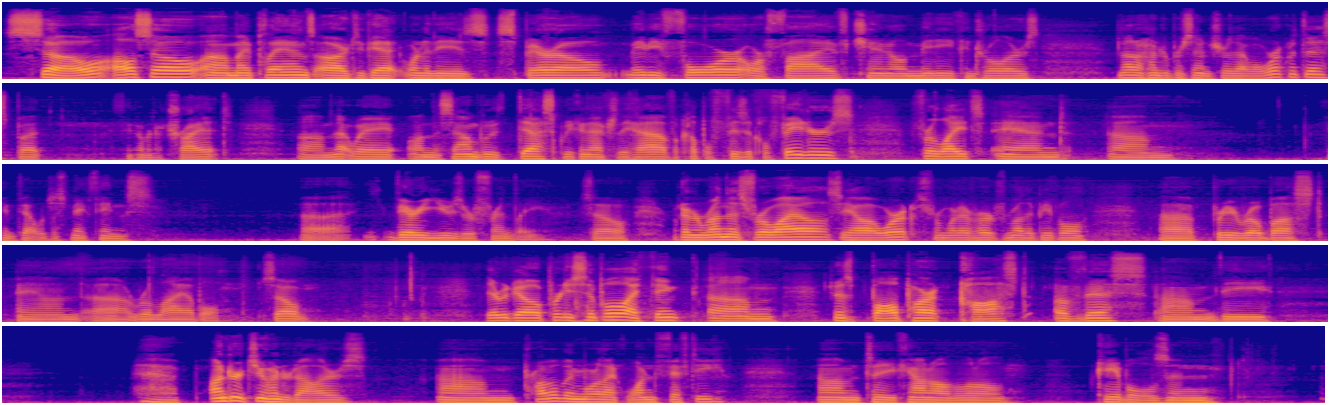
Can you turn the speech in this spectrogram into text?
So also uh, my plans are to get one of these Sparrow, maybe four or five channel MIDI controllers. Not 100% sure that will work with this, but I think I'm gonna try it. Um, that way on the sound booth desk, we can actually have a couple physical faders for lights and um, I think that will just make things uh, very user friendly. So we're going to run this for a while, see how it works. From what I've heard from other people, uh, pretty robust and uh, reliable. So there we go. Pretty simple. I think um, just ballpark cost of this, um, the under $200, um, probably more like 150 um, until you count all the little cables and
